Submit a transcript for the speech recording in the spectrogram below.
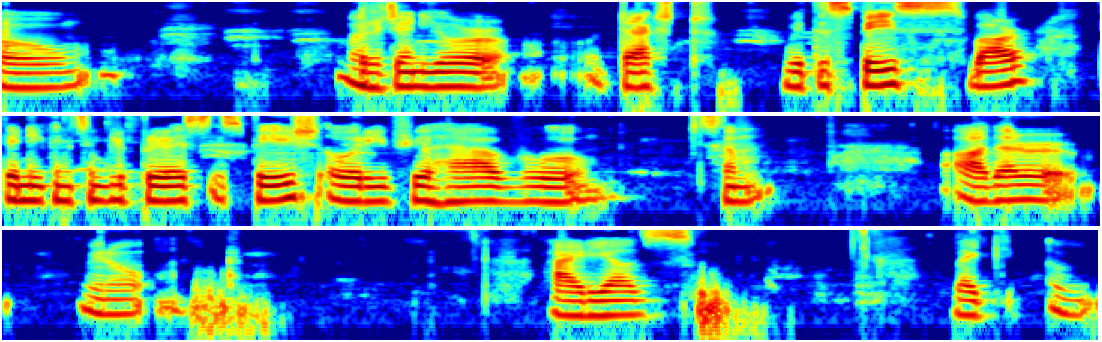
um, written your text with the space bar then you can simply press space. Or if you have uh, some other you know ideas like um,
